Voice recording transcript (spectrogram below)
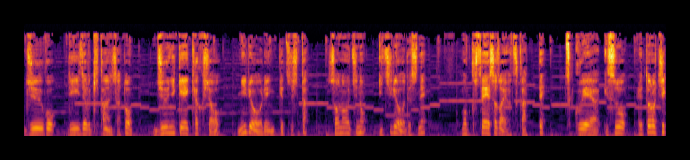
ディーゼル機関車と12系客車を2両連結したそのうちの1両ですね木製素材を使って机や椅子をレトロチッ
